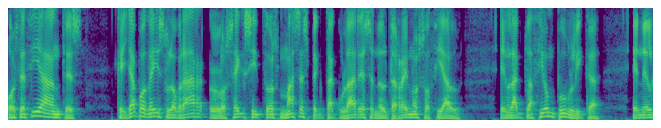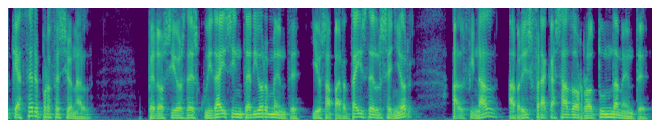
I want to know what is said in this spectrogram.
Os decía antes que ya podéis lograr los éxitos más espectaculares en el terreno social, en la actuación pública, en el quehacer profesional, pero si os descuidáis interiormente y os apartáis del Señor, al final habréis fracasado rotundamente.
